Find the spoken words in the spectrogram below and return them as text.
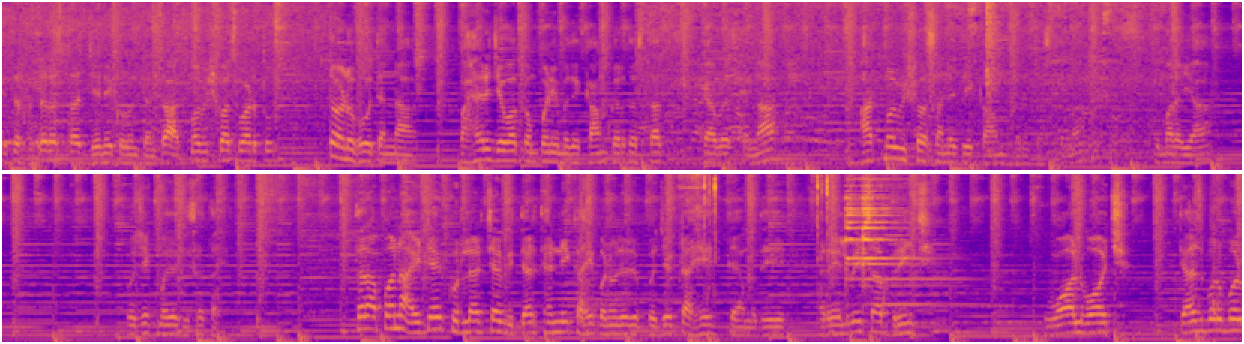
तिथं हजर असतात जेणेकरून त्यांचा आत्मविश्वास वाढतो. तो अनुभव त्यांना बाहेर जेव्हा कंपनीमध्ये काम करत असतात त्यावेळेस त्यांना आत्मविश्वासाने ते काम करत असताना तुम्हाला या प्रोजेक्टमध्ये दिसत आहे. तर आपण आय टी आय कुर्ल्याच्या विद्यार्थ्यांनी काही बनवलेले प्रोजेक्ट आहेत. त्यामध्ये रेल्वेचा ब्रिज वॉल वॉच त्याचबरोबर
